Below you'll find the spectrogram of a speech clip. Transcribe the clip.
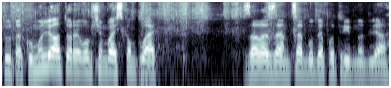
Тут акумулятори, в общем, весь комплект завеземо. Це буде потрібно для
